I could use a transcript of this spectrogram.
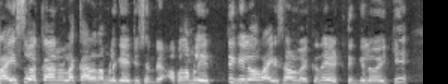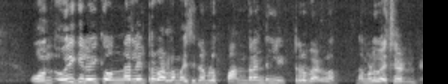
റൈസ് വെക്കാനുള്ള കറ നമ്മൾ കയറ്റി വെച്ചിട്ടുണ്ട്. അപ്പോൾ നമ്മൾ എട്ട് കിലോ റൈസാണ് വെക്കുന്നത്. എട്ട് കിലോയ്ക്ക് ഒരു കിലോയ്ക്ക് ഒന്നര ലിറ്റർ വെള്ളം വെച്ചിട്ട് നമ്മൾ പന്ത്രണ്ട് ലിറ്റർ വെള്ളം നമ്മൾ വെച്ചിട്ടുണ്ട്.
